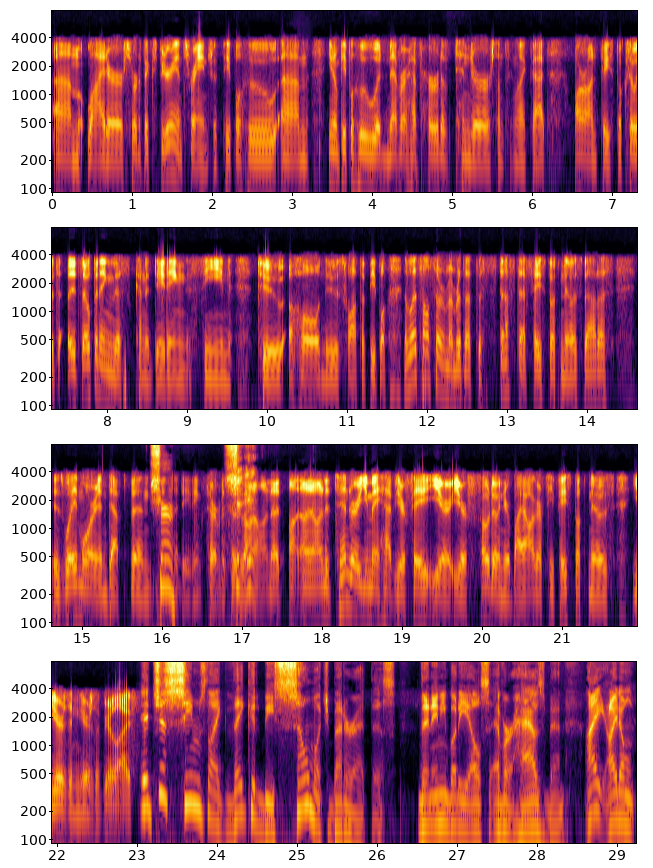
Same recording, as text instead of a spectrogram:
um, wider sort of experience range with people who um, you know people who would never have heard of Tinder or something like that are on Facebook. So it's it's opening this kind of dating scene to a whole new swath of people. And let's also remember that the stuff that Facebook knows about us is way more in depth than, Sure. than the dating services. Sure. On, on a on, on a Tinder, you may have your fa- your your photo and your biography. Facebook knows years and years of your life. It just seems like they could be so much better at this than anybody else ever has been. I, I don't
